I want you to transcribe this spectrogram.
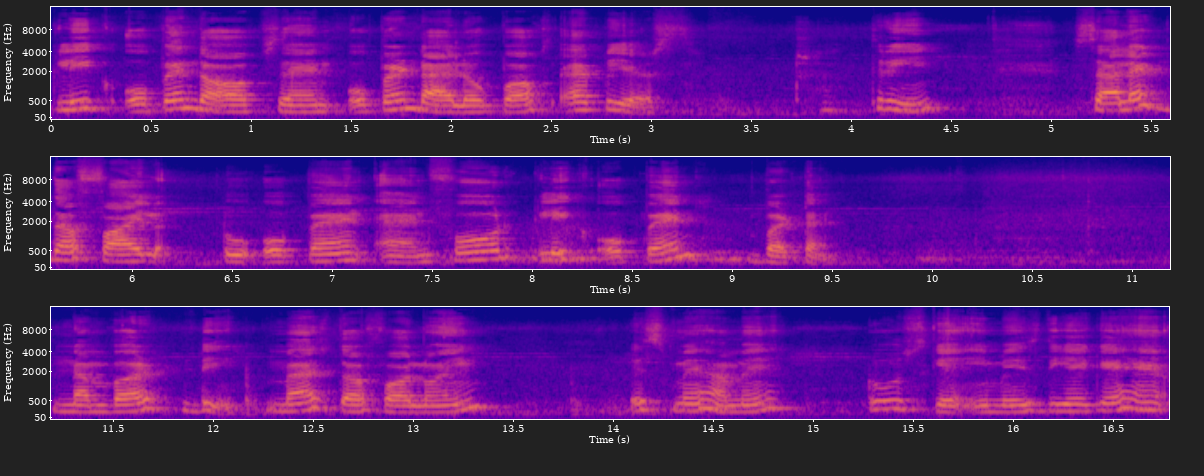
Click open the option open dialog box appears. 3. Select the file to open and 4. Click open button. Number D match the following इसमें हमें टूल्स के इमेज दिए गए हैं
